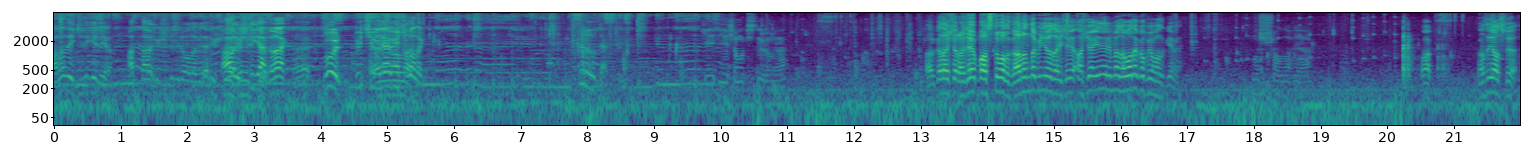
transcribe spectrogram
Bana da ikili geliyor. Hatta üçlü bile olabilir. Üçlü, Aa üçlü üçlü. geldi bak. Evet. Full. Üç iğne, üç balık. Kırılacak. Keyfi yaşamak istiyorum ya. Arkadaşlar acayip bastı balık. Anında biniyor da şey, aşağı inerim ben havada kapıyor balık yemi. Maşallah ya. Bak. Nasıl yaslıyor.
